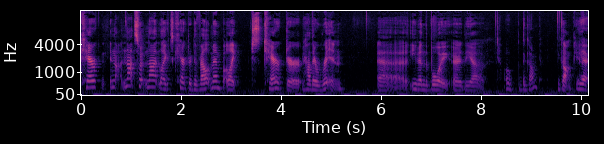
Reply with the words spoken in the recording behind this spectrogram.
character, not not sort not like character development, but like just character how they're written. Uh, even the boy or the uh, oh, the Gump. Gump, yeah. Yeah.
